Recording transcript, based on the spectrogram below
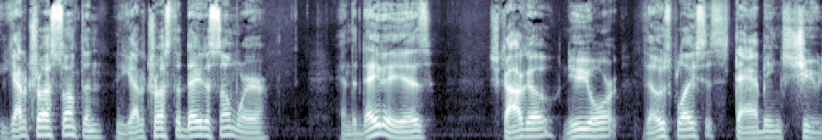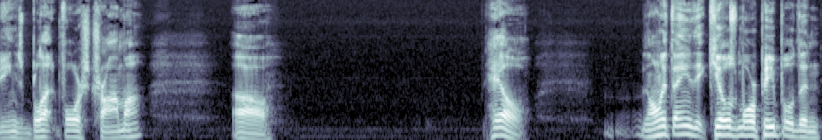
you got to trust something. You got to trust the data somewhere. And the data is Chicago, New York, those places, stabbings, shootings, blunt force trauma. Oh, uh, hell, the only thing that kills more people than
